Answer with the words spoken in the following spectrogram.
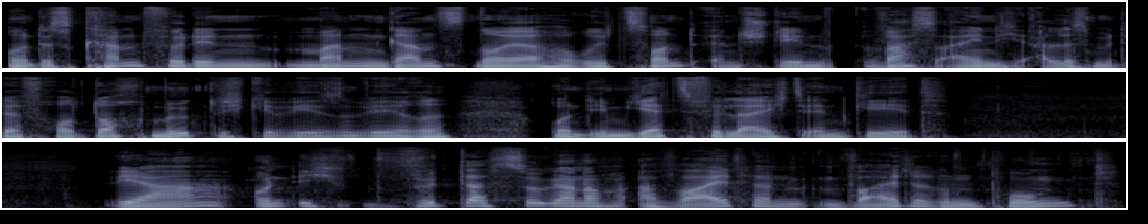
Und es kann für den Mann ein ganz neuer Horizont entstehen, was eigentlich alles mit der Frau doch möglich gewesen wäre und ihm jetzt vielleicht entgeht. Ja, und ich würde das sogar noch erweitern mit einem weiteren Punkt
